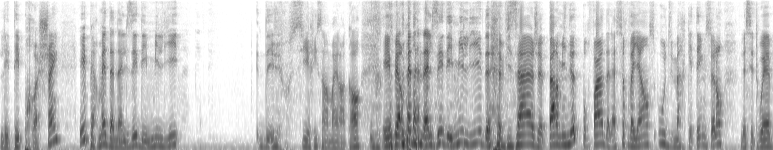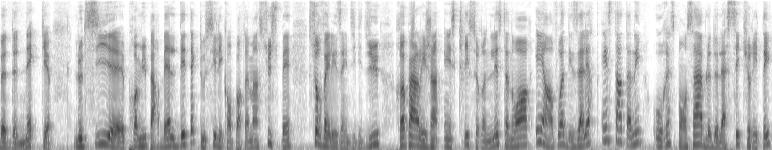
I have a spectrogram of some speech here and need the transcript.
l'été prochain et permet d'analyser des milliers des... Siri encore, et permet d'analyser des milliers de visages par minute pour faire de la surveillance ou du marketing selon le site web de NEC. L'outil promu par Bell détecte aussi les comportements suspects, surveille les individus, repère les gens inscrits sur une liste noire et envoie des alertes instantanées aux responsables de la sécurité.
